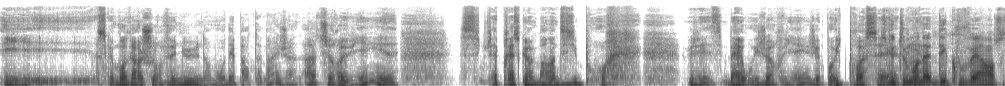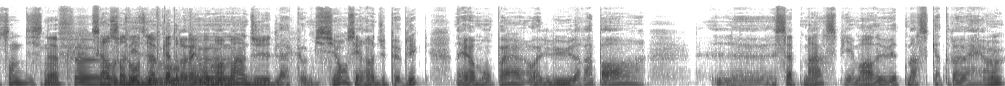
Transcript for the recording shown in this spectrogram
Et, parce que moi, quand je suis revenu dans mon département, je ah, tu reviens? C'était presque un bandit pour... J'ai dit, ben oui, je reviens. J'ai pas eu de procès. Parce que tout le monde a découvert en 79. Euh, c'est en 79-80, au moment de la commission, c'est rendu public. D'ailleurs, mon père a lu le rapport le 7 mars, puis il est mort le 8 mars 81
